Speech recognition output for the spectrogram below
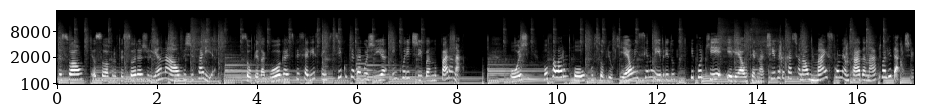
pessoal, eu sou a professora Juliana Alves de Faria. Sou pedagoga, especialista em psicopedagogia em Curitiba, no Paraná. Hoje vou falar um pouco sobre o que é o ensino híbrido e por que ele é a alternativa educacional mais comentada na atualidade.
